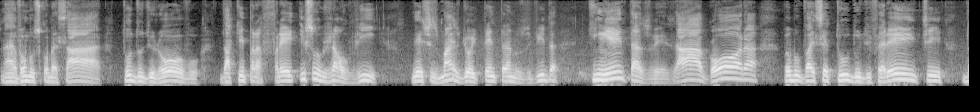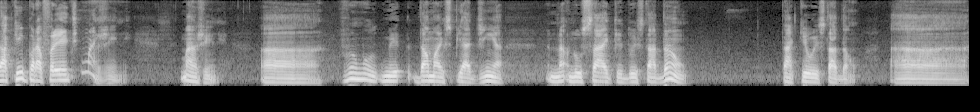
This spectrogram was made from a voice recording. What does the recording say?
Né, vamos começar tudo de novo, daqui para frente. Isso eu já ouvi nesses mais de 80 anos de vida 500 vezes. Ah, agora vamos, vai ser tudo diferente, daqui para frente. Imagine, imagine. Ah, vamos dar uma espiadinha no site do Estadão. Está aqui o Estadão. Ah,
